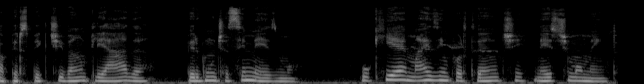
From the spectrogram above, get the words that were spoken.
Com a perspectiva ampliada, pergunte a si mesmo: o que é mais importante neste momento?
